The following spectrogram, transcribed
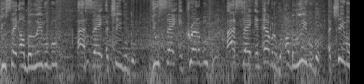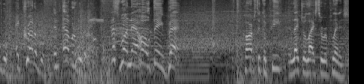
You say unbelievable, I say achievable. You say incredible, I say inevitable. Unbelievable, achievable, incredible, inevitable. Let's run that whole thing back. Carbs to compete, electrolytes to replenish.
